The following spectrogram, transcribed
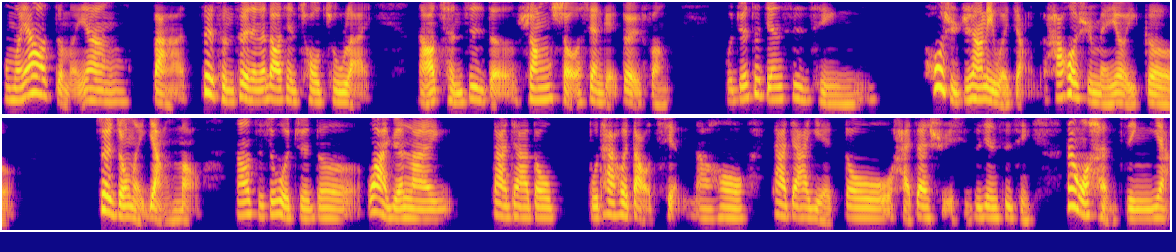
我们要怎么样把最纯粹的那个道歉抽出来，然后诚挚的双手献给对方？我觉得这件事情，或许就像立伟讲的，他或许没有一个最终的样貌，然后只是我觉得，哇，原来大家都。不太会道歉，然后大家也都还在学习这件事情，让我很惊讶，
